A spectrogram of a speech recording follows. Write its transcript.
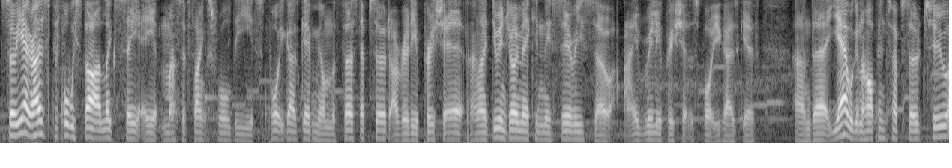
So, yeah, guys, before we start, I'd like to say a massive thanks for all the support you guys gave me on the first episode. I really appreciate it, and I do enjoy making this series, so I really appreciate the support you guys give. And uh, yeah, we're going to hop into episode 2.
